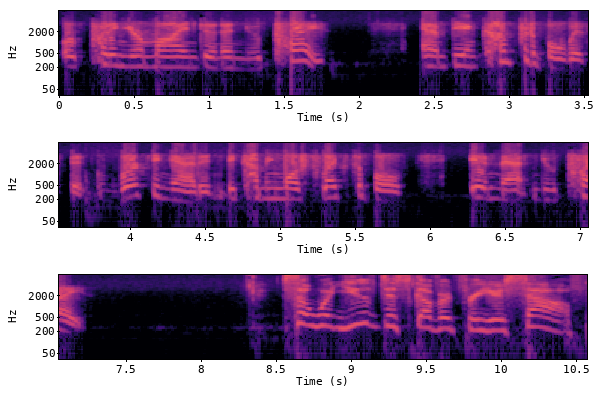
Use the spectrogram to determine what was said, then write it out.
or putting your mind in a new place and being comfortable with it, working at it, and becoming more flexible in that new place. So, what you've discovered for yourself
